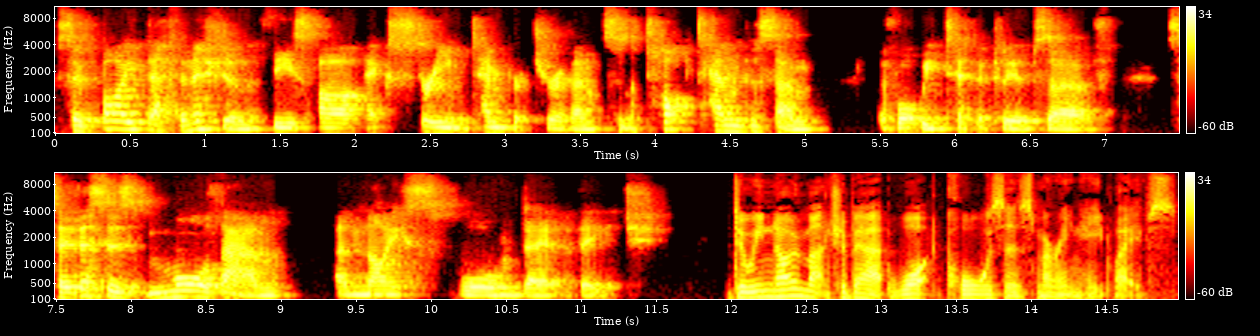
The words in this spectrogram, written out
So, by definition, these are extreme temperature events in the top 10% of what we typically observe. So, this is more than a nice warm day at the beach. Do we know much about what causes marine heat waves?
